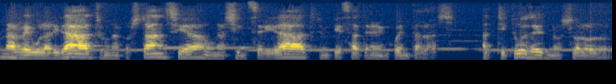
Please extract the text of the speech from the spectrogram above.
una regularidad, una constancia, una sinceridad, empieza a tener en cuenta las actitudes, no solo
